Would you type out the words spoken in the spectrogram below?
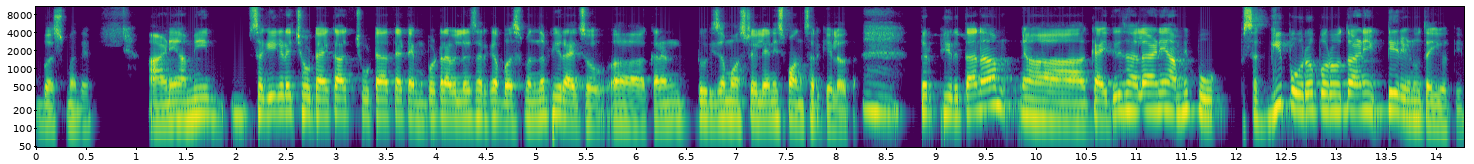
बसमध्ये आणि आम्ही सगळीकडे छोट्या एका छोट्या त्या टेम्पो ट्रॅव्हलर सारख्या बसमधनं फिरायचो कारण टुरिझम ऑस्ट्रेलियाने स्पॉन्सर केलं होतं. तर फिरताना काहीतरी झालं आणि आम्ही पो सगळी पोरं पोरं होतो आणि एकटी रेणुताई होती.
